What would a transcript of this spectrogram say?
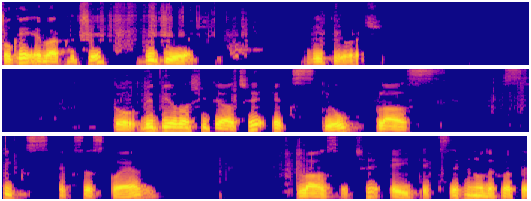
ওকে, এবার হচ্ছে দ্বিতীয় রাশি। দ্বিতীয় রাশি। তো দ্বিতীয় রাশিতে আছে X cube plus six X square plus হচ্ছে এইট এক্স এখানেও দেখো একটা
